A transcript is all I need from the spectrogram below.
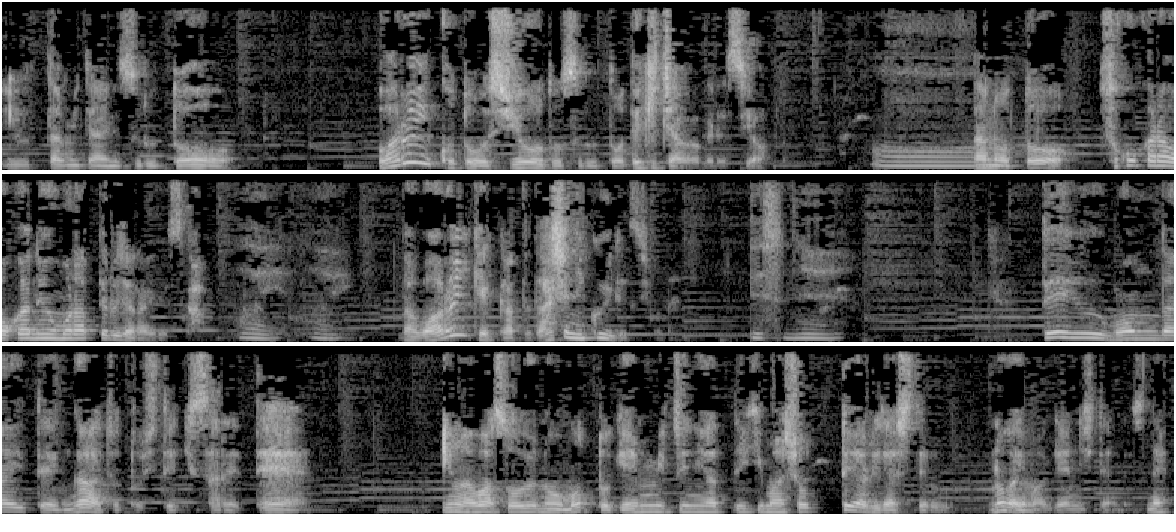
言ったみたいにすると、悪いことをしようとするとできちゃうわけですよ。なのと、そこからお金をもらってるじゃないですか。はい。はい。悪い結果って出しにくいですよね。ですね。っていう問題点がちょっと指摘されて、今はそういうのをもっと厳密にやっていきましょうってやり出してるのが今現時点ですね。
